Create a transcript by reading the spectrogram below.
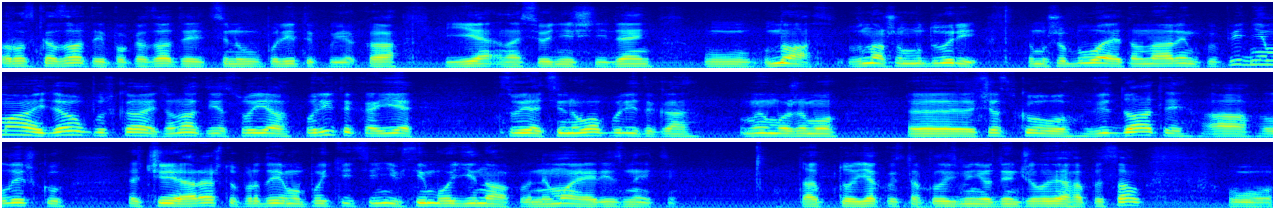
розказати і показати цінову політику, яка є на сьогоднішній день у нас, в нашому дворі. Тому що буває там на ринку піднімають, а опускають. У нас є своя політика, є своя цінова політика. Ми можемо е, частково віддати, а лишку чи решту продаємо по тій ціні всім однаково, немає різниці. Тобто якось так колись мені один чоловік писав, о,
